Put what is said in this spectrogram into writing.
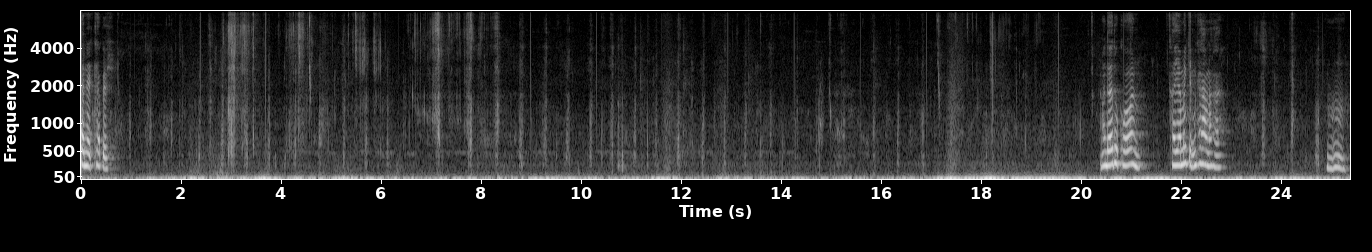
Chinese cabbage มาเด้อทุกคน ใครยังไม่กินข้าวนะคะ อืม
